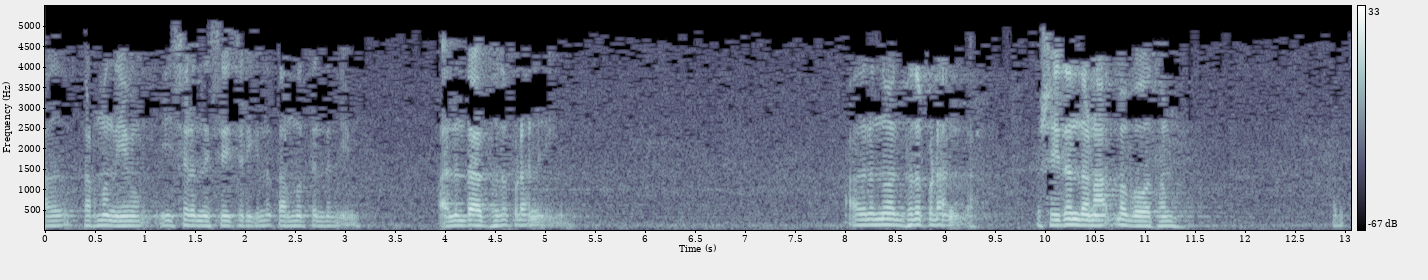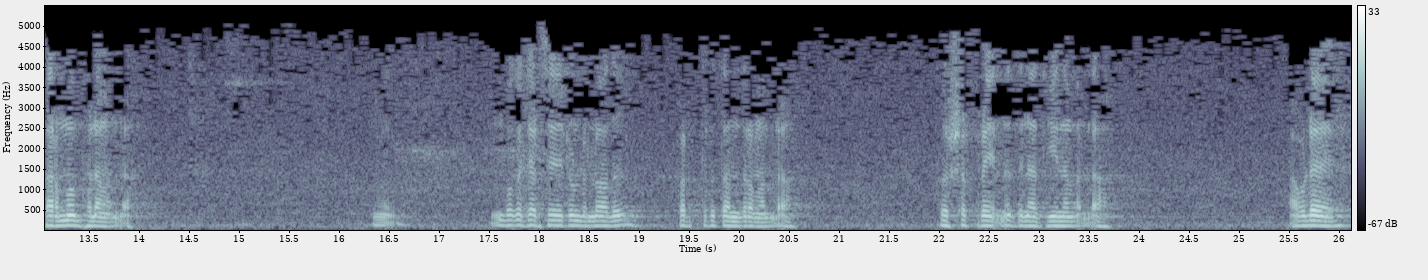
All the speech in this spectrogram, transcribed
അത് കർമ്മ നിയമം ഈശ്വരൻ നിശ്ചയിച്ചിരിക്കുന്ന കർമ്മത്തിന്റെ നിയമം. അതിലെന്താ അത്ഭുതപ്പെടാനിരിക്കുന്നു? അതിനൊന്നും അത്ഭുതപ്പെടാനില്ല. പക്ഷെ ഇതെന്താണ് ആത്മബോധം? അത് കർമ്മഫലമല്ല. മുമ്പൊക്കെ ചർച്ച ചെയ്തിട്ടുണ്ടല്ലോ അത് കർത്തൃതന്ത്രമല്ല. പുരുഷപ്രയത്നത്തിന് അധീനമല്ല. അവിടെ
